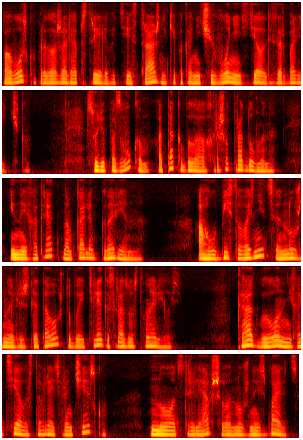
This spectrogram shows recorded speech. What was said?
Повозку продолжали обстреливать те стражники, пока ничего не сделали с арбалетчиком. Судя по звукам, атака была хорошо продумана, и на их отряд намкали мгновенно. А убийство возницы нужно лишь для того, чтобы телега сразу остановилась. Как бы он ни хотел оставлять Франческу, но от стрелявшего нужно избавиться.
